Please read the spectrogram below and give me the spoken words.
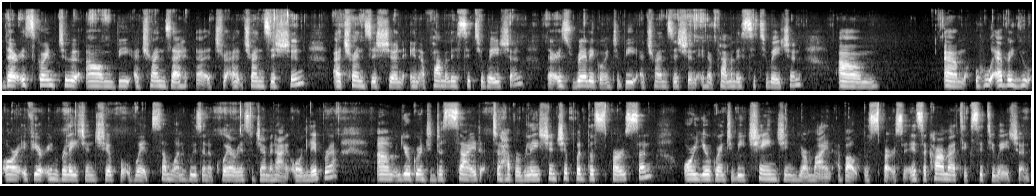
there is going to um, be a, transi a, tra a, transition, a transition in a family situation. There is really going to be a transition in a family situation. Um, um, whoever you are, if you're in relationship with someone who's an Aquarius, Gemini, or Libra, um, you're going to decide to have a relationship with this person or you're going to be changing your mind about this person. It's a karmatic situation.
